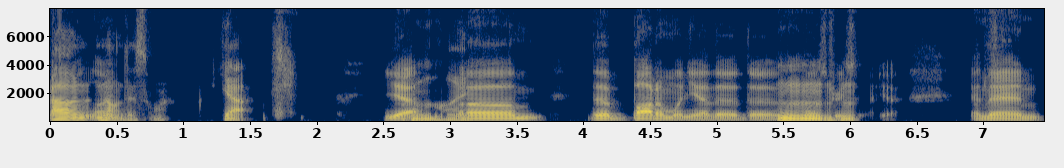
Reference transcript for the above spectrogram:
Oh not this one. Yeah. yeah online. Um, the bottom one, yeah, the the Mhm, most mhm. recent one, yeah. And then,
